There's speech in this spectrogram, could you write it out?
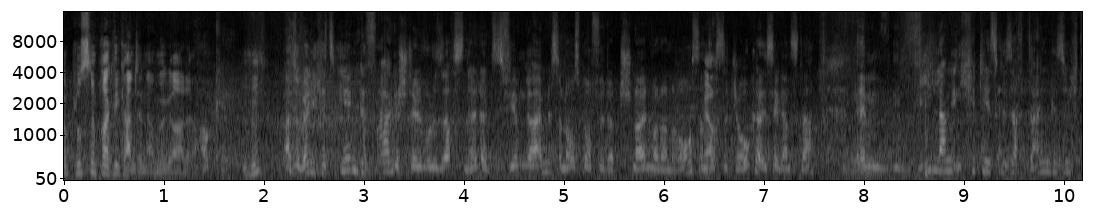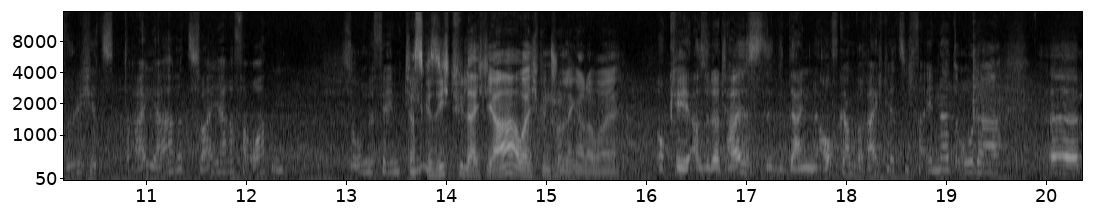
Äh, plus eine Praktikantin haben wir gerade. Okay. Mhm. Also wenn ich jetzt irgendeine Frage stelle, wo du sagst, ne, das ist Firmengeheimnis, dann ausmachen wir, das schneiden wir dann raus, dann Ja. sagst du Joker, ist ja ganz klar. Ähm, wie lange, ich hätte jetzt gesagt, dein Gesicht würde ich jetzt drei Jahre, zwei Jahre verorten? So ungefähr im Team? Das Gesicht vielleicht ja, aber ich bin schon länger dabei. Okay, also das heißt, dein Aufgabenbereich hat sich verändert oder ähm,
